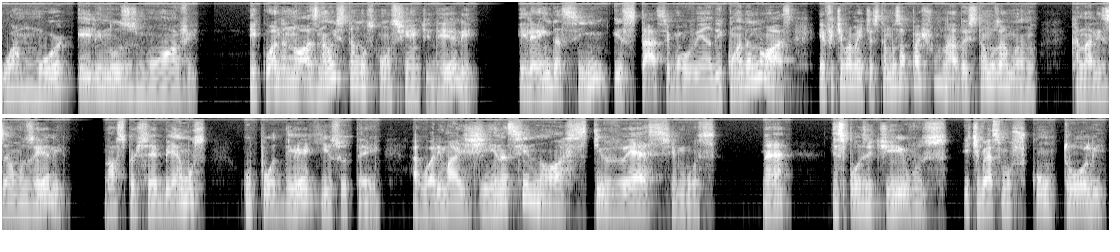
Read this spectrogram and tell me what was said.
o amor, ele nos move. E quando nós não estamos conscientes dele, ele ainda assim está se movendo. E quando nós efetivamente estamos apaixonados, estamos amando, canalizamos ele, nós percebemos o poder que isso tem. Agora imagina se nós tivéssemos, né, dispositivos e tivéssemos controle,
